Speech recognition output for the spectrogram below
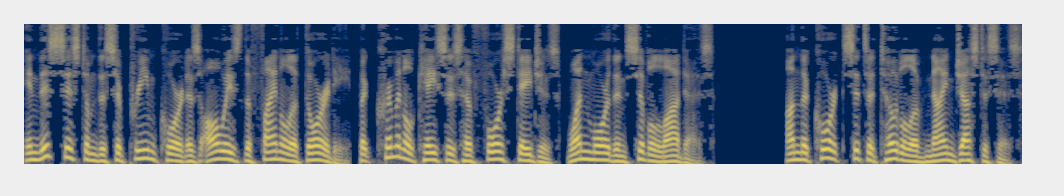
In this system the Supreme Court is always the final authority, but criminal cases have four stages, one more than civil law does. On the court sits a total of nine justices.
